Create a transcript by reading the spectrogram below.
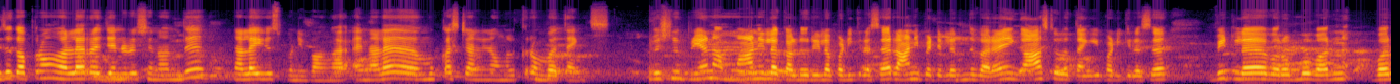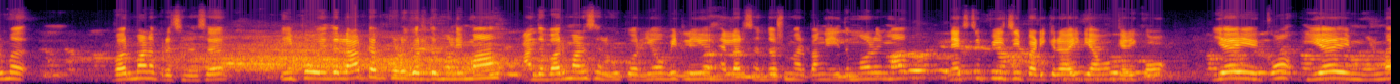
இதுக்கப்புறம் வளர்கிற ஜெனரேஷன் வந்து நல்லா யூஸ் பண்ணிப்பாங்க. அதனால முக ஸ்டாலின் அவங்களுக்கு ரொம்ப தேங்க்ஸ் விஷ்ணுப்ரியா நான் மாநில கல்லூரியில் படிக்கிறேன் சார் ராணிப்பேட்டையிலேருந்து வரேன். இங்கே ஹாஸ்டலில் தங்கி படிக்கிறேன் சார் வீட்டில் ரொம்ப வறும வறும வருமான பிரச்சனை சார் இப்போது இந்த லேப்டாப் கொடுக்கறது மூலிமா அந்த வருமான செலவு குறையும். வீட்லேயும் எல்லோரும் சந்தோஷமாக இருப்பாங்க. இது மூலிமா நெக்ஸ்ட்டு பிஜி படிக்கிற ஐடியாவும் கிடைக்கும். ஏஐக்கும் ஏஐ மூலிமா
